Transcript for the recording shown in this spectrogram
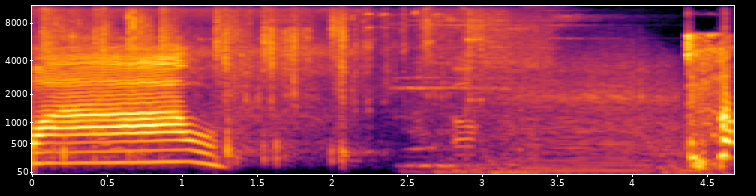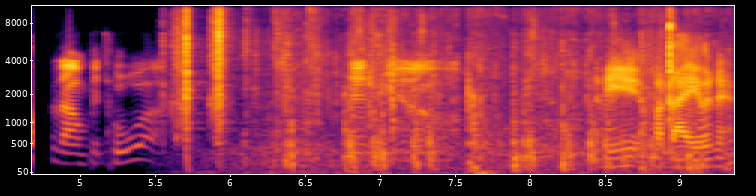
ว้าวดังไปทั่วแน่เสียวอันนี้บันไดวะเนี่ย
